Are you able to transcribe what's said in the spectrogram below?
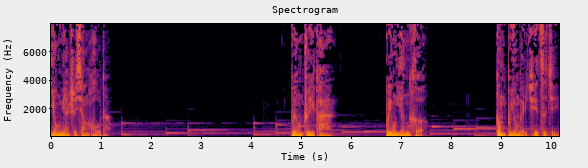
永远是相互的，不用追赶，不用迎合，更不用委屈自己。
